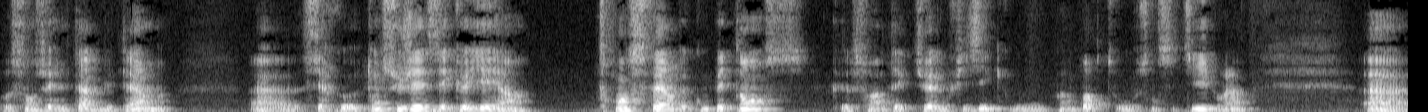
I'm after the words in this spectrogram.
au sens véritable du terme, euh, c'est-à-dire que ton sujet, c'est qu'il y ait un transfert de compétences, que ce soit intellectuel ou physique, ou peu importe, ou sensitive, voilà, euh,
